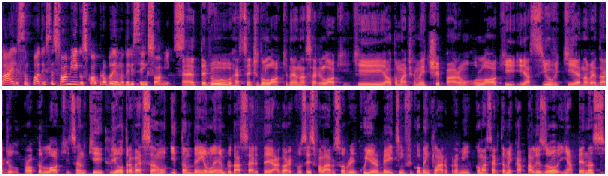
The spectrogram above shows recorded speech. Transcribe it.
Ah, eles são, podem ser só amigos. Qual o problema deles serem só amigos? É, teve o recente do Loki, né, na série Loki, que automaticamente chiparam o Loki e a Sylvie, que é, na verdade, o próprio Loki, sendo que de outra versão. E também eu lembro da série ter, agora que vocês falaram sobre queerbaiting, ficou bem claro para mim, como a série também capitalizou em apenas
